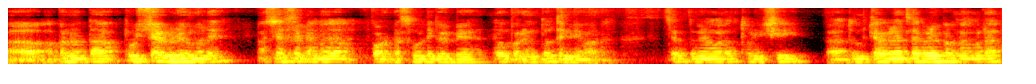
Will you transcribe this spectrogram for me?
आपण आता पुढच्या व्हिडिओमध्ये अशा सगळ्यांना पॉडकास्टमध्ये भेटूया. तोपर्यंत धन्यवाद. सर तुम्ही आम्हाला थोडीशी तुमच्या वेळातला वेळ पण आम्हाला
